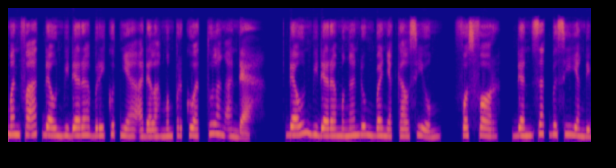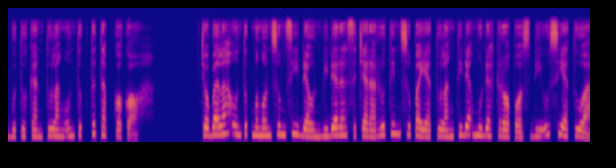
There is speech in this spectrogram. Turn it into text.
Manfaat daun bidara berikutnya adalah memperkuat tulang Anda. Daun bidara mengandung banyak kalsium, fosfor, dan zat besi yang dibutuhkan tulang untuk tetap kokoh. Cobalah untuk mengonsumsi daun bidara secara rutin supaya tulang tidak mudah keropos di usia tua.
